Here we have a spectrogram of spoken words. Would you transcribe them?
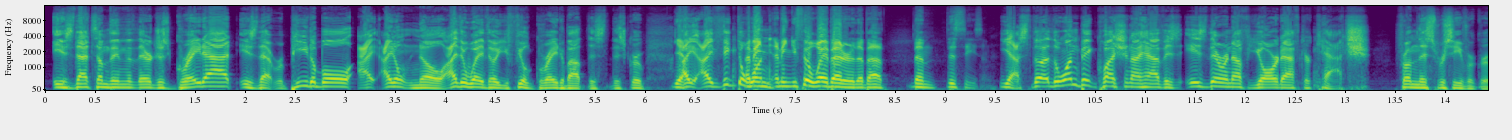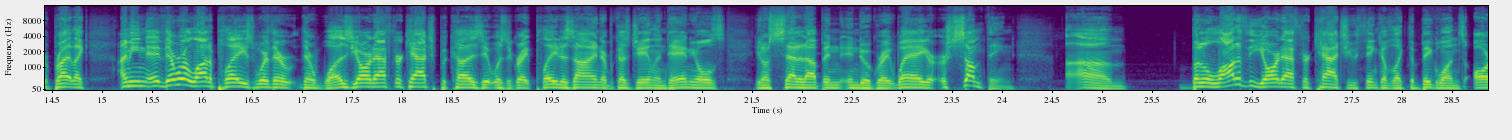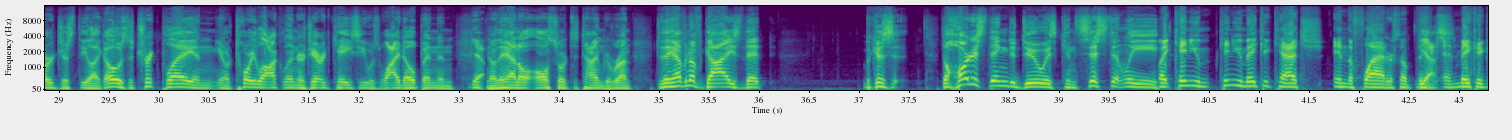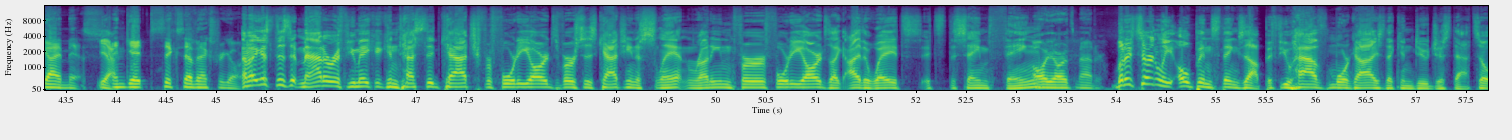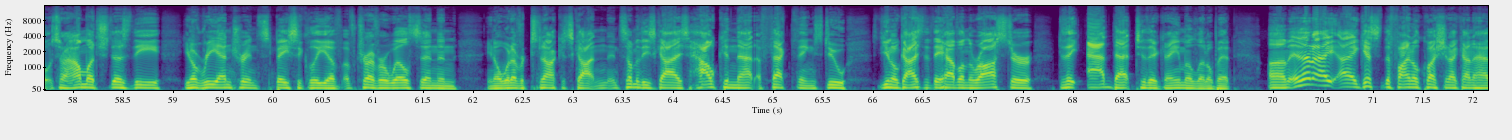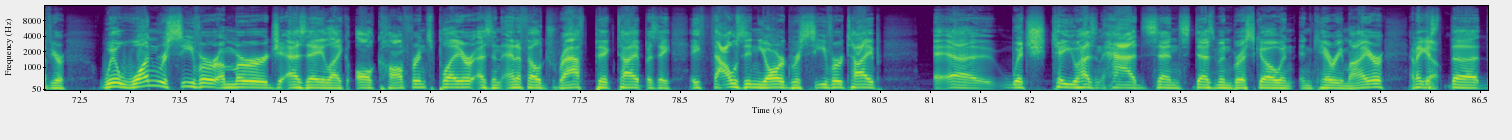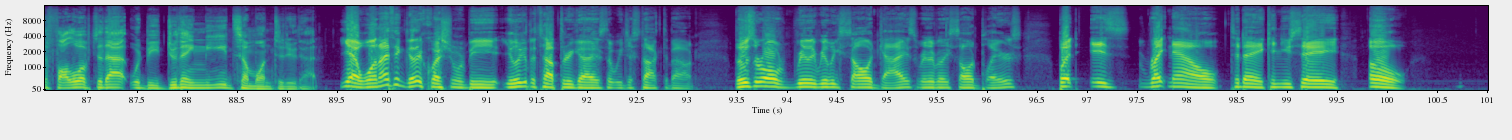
Is that something that they're just great at? Is that repeatable? I, I don't know. Either way, though, you feel great about this this group. Yeah. I, I think the I one mean, I mean, you feel way better about them this season. Yes, the the one big question I have is is there enough yard after catch from this receiver group, right? Like I mean, eh, there were a lot of plays where there there was yard after catch because it was a great play design or because Jalon Daniels, you know, set it up in, into a great way or, or something. Um but a lot of the yard after catch you think of like the big ones are just the like, oh, it's a trick play and you know, Torry Locklin or Jared Casey was wide open and Yeah. you know, they had all, all sorts of time to run. Do they have enough guys that because the hardest thing to do is consistently Like, can you can you make a catch in the flat or something Yes. and make a guy miss Yeah. and get six seven extra yards? And I guess does it matter if you make a contested catch for 40 yards versus catching a slant and running for 40 yards? Like either way, it's it's the same thing. All yards matter. But it certainly opens things up if you have more guys that can do just that. So so how much does the you know re-entrance basically of, of Trevor Wilson and you know whatever Tanaka Scott and, and some of these guys, how can that affect things? Do you know guys that they have on the roster, do they add that to their game a little bit? Um, and then I, I guess the final question I kind of have here. Will one receiver emerge as a like all conference player, as an NFL draft pick type, as a a thousand yard receiver type? uh, which KU hasn't had since Dezmon Briscoe and, and Kerry Meier. And I guess the the follow up to that would be: Do they need someone to do that? Yeah, well, and I think the other question would be you look at the top three guys that we just talked about. Those are all really, really solid guys, really, really solid players. But is right now, today, can you say, oh,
